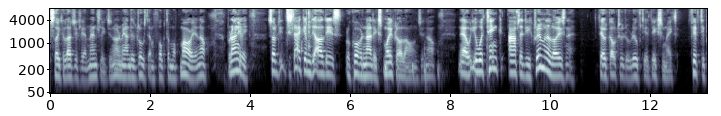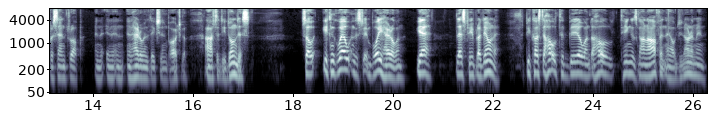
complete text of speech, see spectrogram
psychologically and mentally. Do you know what I mean? And the drugs then fucked them up more, you know. But anyway, so to to start giving the, all these recovering addicts micro loans, you know. Now you would think after decriminalising it, they'll go through the roof. The addiction rates, fifty percent drop in, in in in heroin addiction in Portugal after they done this. So you can go out in the street and buy heroin. Yeah, less people are doing it because the whole taboo and the whole thing has gone off it now. Do you know what I mean?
